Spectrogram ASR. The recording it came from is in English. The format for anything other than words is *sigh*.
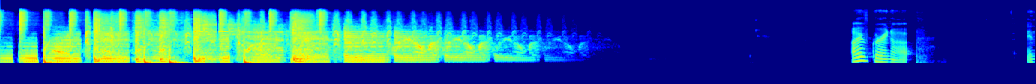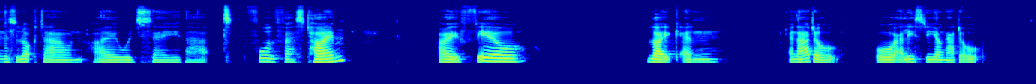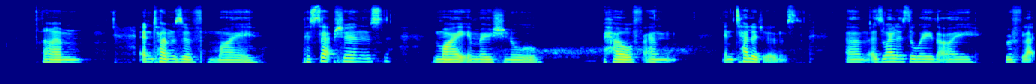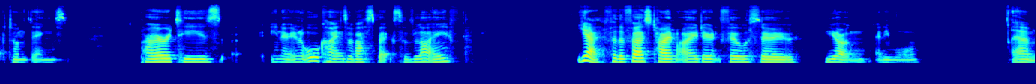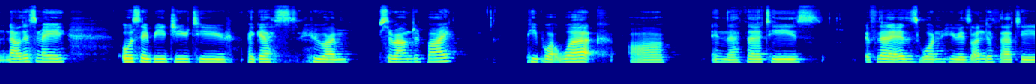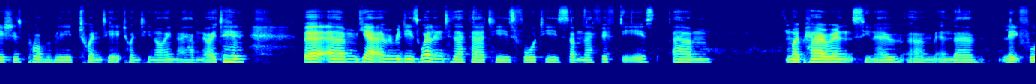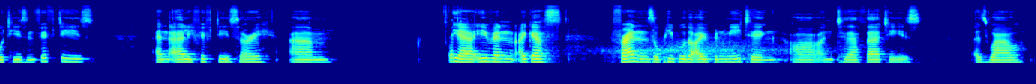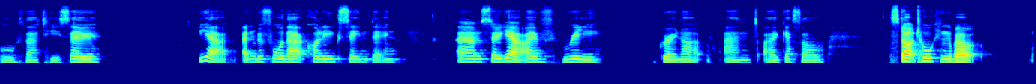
I've grown up in this lockdown. I would say that for the first time, I feel like an an adult or at least a young adult um, in terms of my perceptions, my emotional health and intelligence, um, as well as the way that I reflect on things, priorities, you know, in all kinds of aspects of life. Yeah, for the first time, I don't feel so young anymore. Um, now, this may also be due to, I guess, who I'm surrounded by. People at work are in their 30s. If there is one who is under 30, she's probably 28, 29. I have no *laughs* idea. But um, yeah, everybody's well into their 30s, 40s, some their 50s. Um, my parents, you know, um, in their late 40s and 50s and early 50s, sorry. Um, yeah, even I guess friends or people that I've been meeting are into their 30s as well, or 30. So, yeah, and before that, colleagues, same thing. Um, so, yeah, I've really grown up, and I guess I'll start talking about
